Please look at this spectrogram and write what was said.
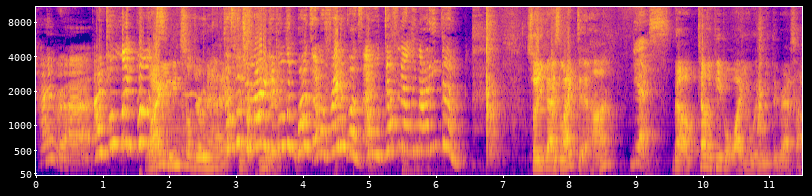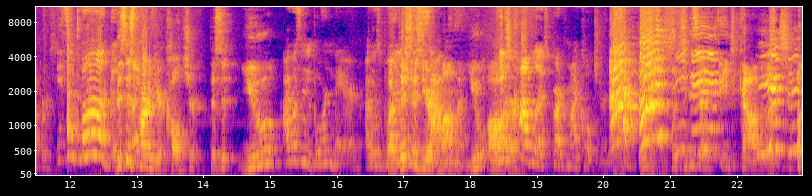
Kyra. I don't like bugs. Why are you being so dramatic? That's not Just dramatic. I don't like bugs. I'm afraid of bugs. I will definitely not eat them. So you guys liked it, huh? Yes. Belle, tell the people why you wouldn't eat the grasshoppers. It's a bug. This is Like, part of your culture. This is you, I wasn't born there. I was born but this in the is your South. mama. You are. Peach cobbler is part of my culture. she she did. said peach cobbler. Yes, she did.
